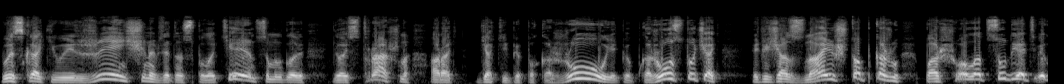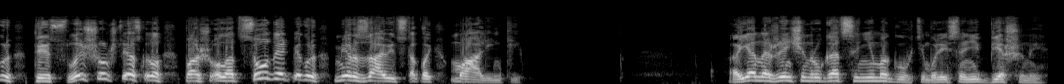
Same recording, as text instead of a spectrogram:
Выскакивает женщина, обязательно с полотенцем на голове, делать страшно, орать «Я тебе покажу, я тебе покажу стучать». Я тебе сейчас знаешь, что покажу. Пошел отсюда, я тебе говорю. Ты слышал, что я сказал? Пошел отсюда, я тебе говорю. Мерзавец такой маленький. А я на женщин ругаться не могу, тем более, если они бешеные.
